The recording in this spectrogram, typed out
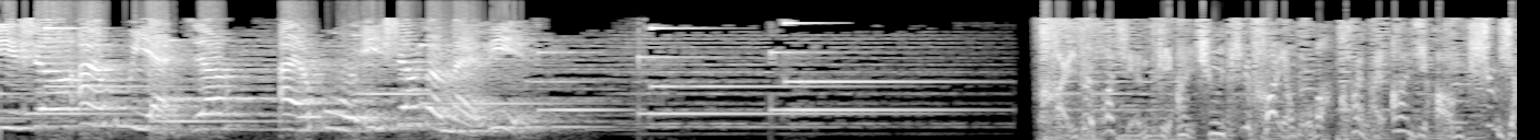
一生爱护眼睛，爱护一生的美丽。给爱车贴太阳膜吗？快来爱一行盛夏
